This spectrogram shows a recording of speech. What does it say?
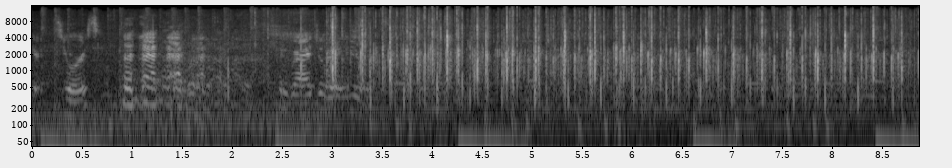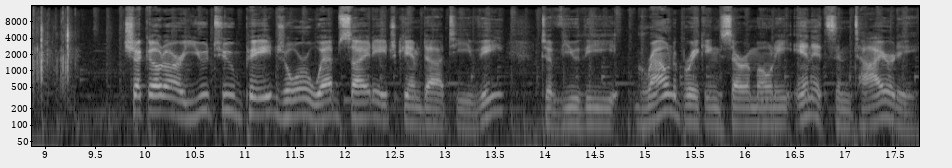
here it's yours. Congratulations. Check out our YouTube page or website, hcam.tv, to view the groundbreaking ceremony in its entirety.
